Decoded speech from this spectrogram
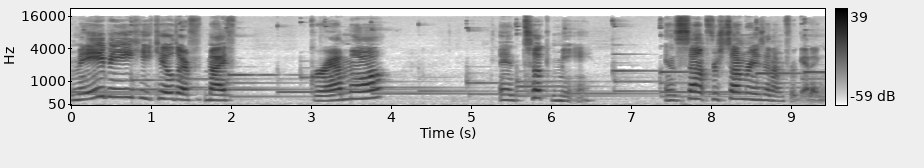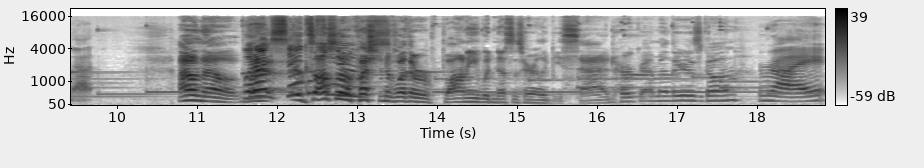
maybe he killed our my grandma and took me. And some for some reason I'm forgetting that. I don't know, But I'm still It's also a question of whether Bonnie would necessarily be sad her grandmother is gone, Right.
